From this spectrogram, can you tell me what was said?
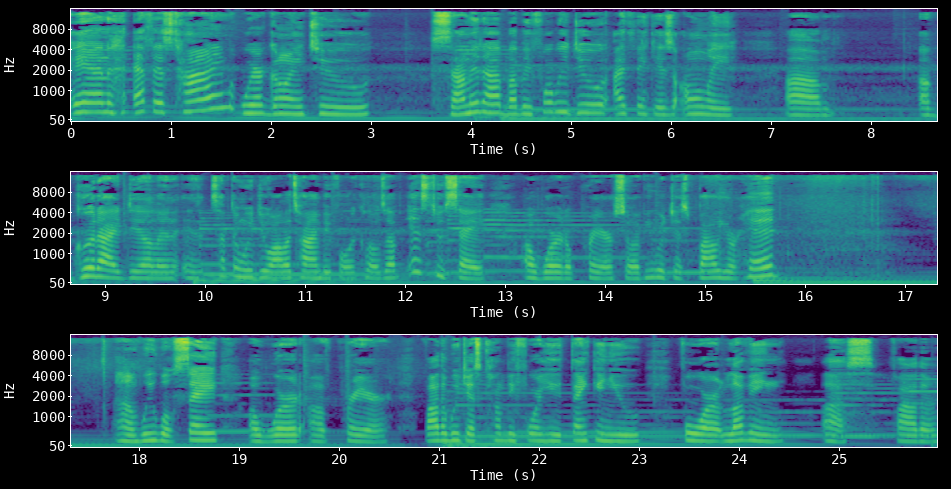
And at this time, we're going to sum it up. But before we do, I think is only um, a good idea and, and something we do all the time before we close up is to say a word of prayer. So if you would just bow your head, um, we will say a word of prayer. Father, we just come before you, thanking you for loving us, Father,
